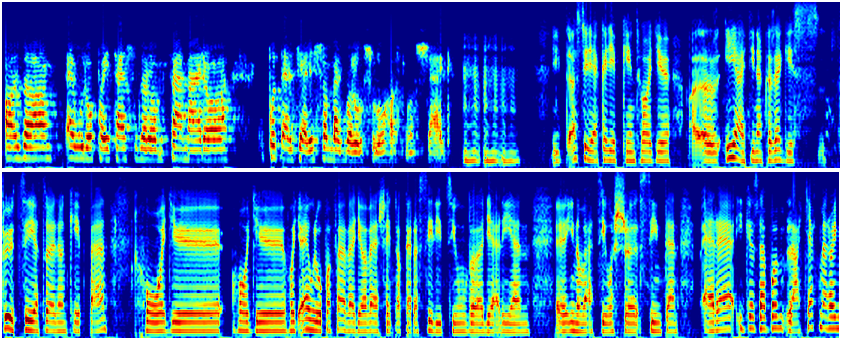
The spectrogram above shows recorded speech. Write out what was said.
az a európai társadalom számára potenciálisan megvalósuló hasznosság. Uh-huh, uh-huh, uh-huh. Itt azt írják egyébként, hogy az EIT-nek az egész fő célja tulajdonképpen, hogy, hogy, hogy Európa felvegye a versenyt akár a szilícium völgyel ilyen innovációs szinten. Erre igazából látják már, hogy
